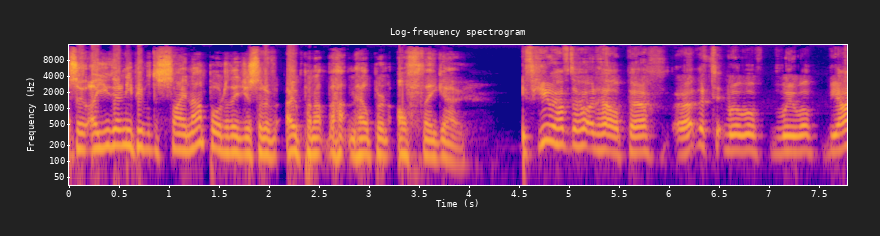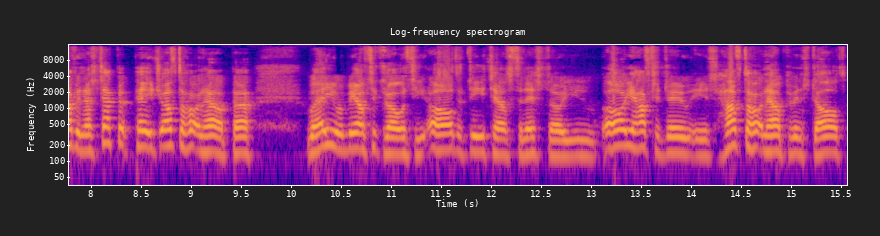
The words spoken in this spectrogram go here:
So are you going to need people to sign up, or do they just sort of open up the Hutton Helper and off they go? If you have the Hutton Helper, uh, at the t- we will we will be having a separate page of the Hutton Helper where you will be able to go and see all the details for this. So you all you have to do is have the Hutton Helper installed,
